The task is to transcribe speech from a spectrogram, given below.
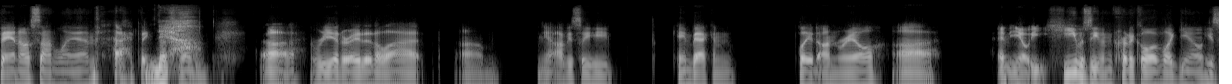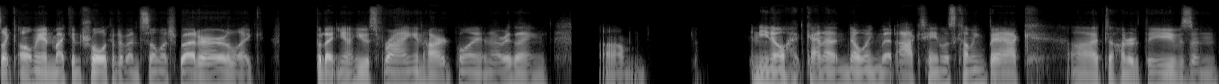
Thanos on LAN. I think that's Yeah. been uh, reiterated a lot. Um, yeah, obviously he came back and played unreal. Uh, and you know he, was even critical of like you know he's like oh man my control could have been so much better like but uh, you know he was frying in hardpoint point and everything um and you know kind of knowing that octane was coming back uh to 100 thieves and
